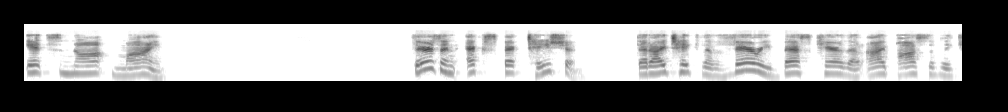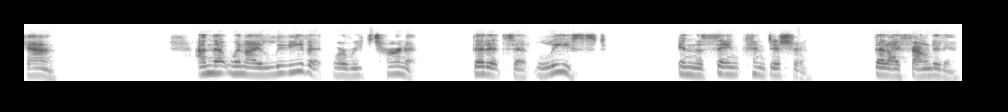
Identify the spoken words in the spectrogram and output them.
It's not mine. There's an expectation that I take the very best care that I possibly can. And that when I leave it or return it, that it's at least in the same condition that I found it in.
